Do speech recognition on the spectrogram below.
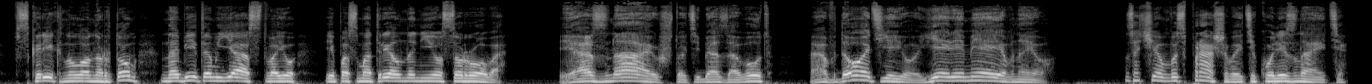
— вскрикнул он ртом, набитым яствою, и посмотрел на нее сурово. «Я знаю, что тебя зовут Авдотьею Еремеевною». «Зачем вы спрашиваете, коли знаете?»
